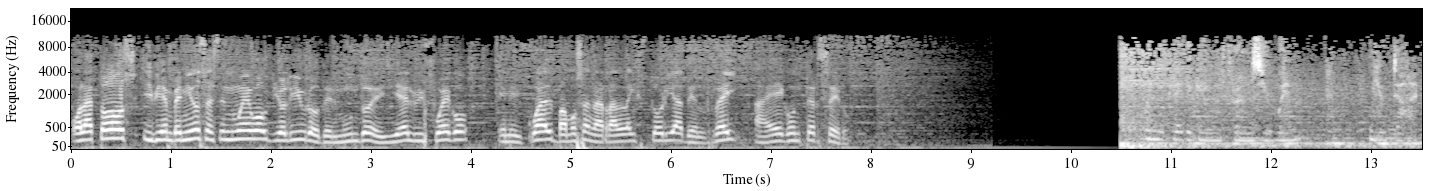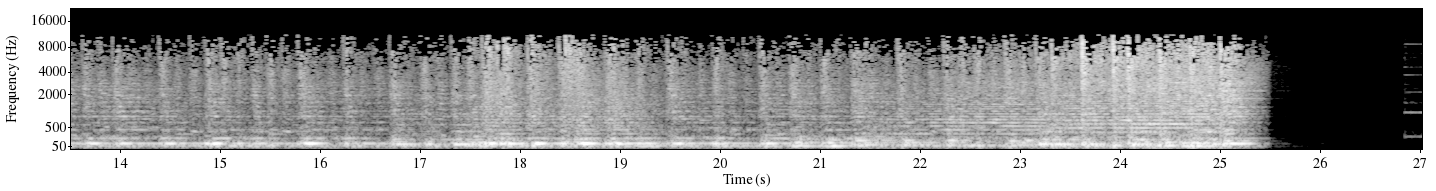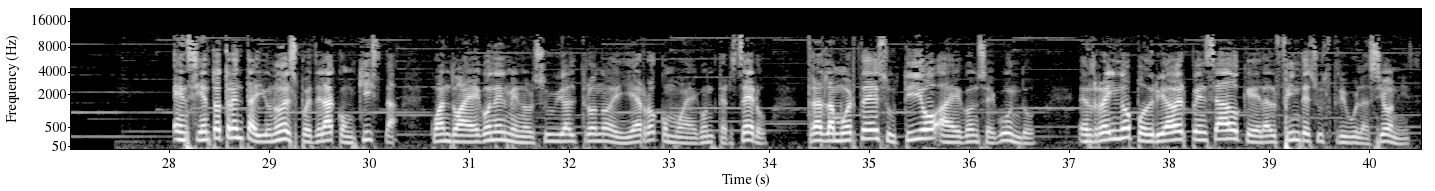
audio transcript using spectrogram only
Hola a todos y bienvenidos a este nuevo audiolibro del mundo de hielo y fuego en el cual vamos a narrar la historia del rey Aegon III. En 131 después de la conquista, cuando Aegon el Menor subió al trono de hierro como Aegon III, tras la muerte de su tío Aegon II, el reino podría haber pensado que era el fin de sus tribulaciones.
